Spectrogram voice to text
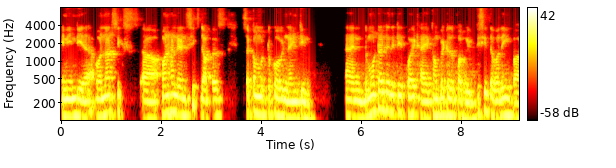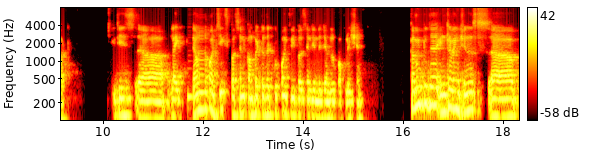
in India, 106, uh, 106 doctors succumbed to COVID-19, and the mortality rate is quite high compared to the public. This is the worrying part. It is uh, like 11.6% compared to the 2.3% in the general population. Coming to the interventions uh,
